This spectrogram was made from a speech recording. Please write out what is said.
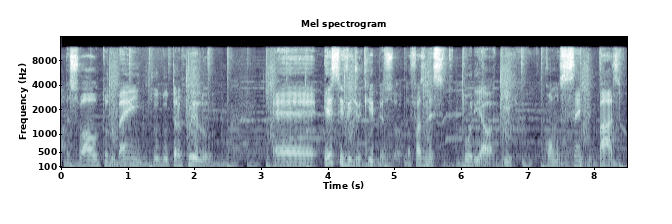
pessoal, tudo bem? Tudo tranquilo? É, esse vídeo aqui, pessoal, estou fazendo esse tutorial aqui, como sempre, básico,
